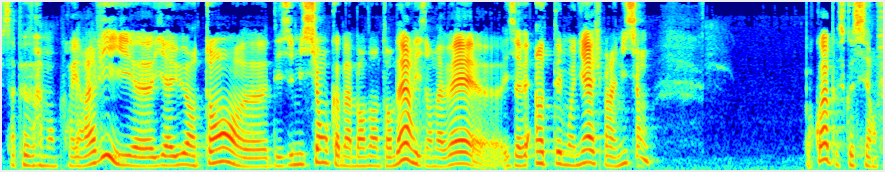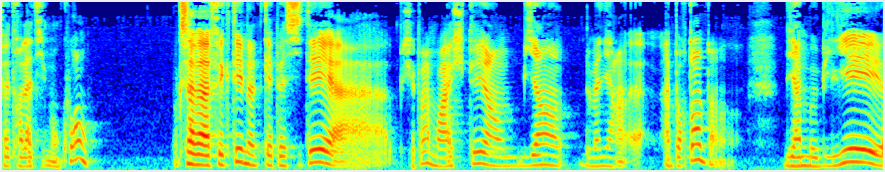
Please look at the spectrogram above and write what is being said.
ça peut vraiment pourrir la vie. Euh, il y a eu un temps euh, des émissions comme à bande entendeur, ils en avaient, ils avaient un témoignage par émission. Pourquoi? Parce que c'est en fait relativement courant. Donc ça va affecter notre capacité à, je sais pas, moi, acheter un bien de manière importante, un bien mobilier,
